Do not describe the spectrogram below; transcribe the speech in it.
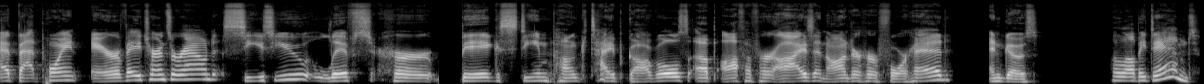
At that point, Ereve turns around, sees you, lifts her big steampunk type goggles up off of her eyes and onto her forehead, and goes, Well, I'll be damned.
